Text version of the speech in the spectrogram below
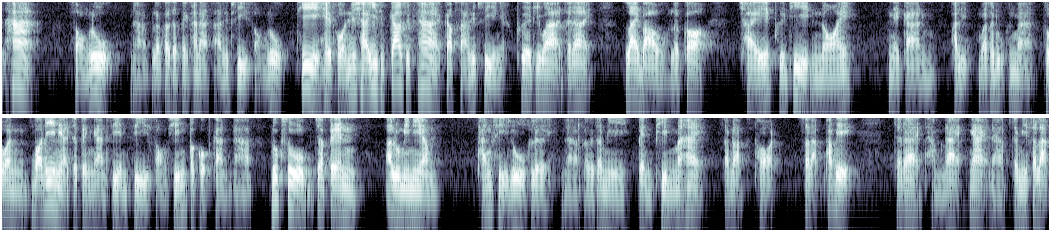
29.5 2 ลูก นะครับแล้วก็จะเป็นขนาด 34 2 ลูก ที่เหตุผลที่ใช้ 29.5 กับ 34 เนี่ยเพื่อที่ว่าจะได้ไล่เบา แล้วก็ใช้พื้นที่น้อยในการผลิตวัสดุขึ้นมา ส่วนบอดี้เนี่ยจะเป็นงาน CNC 2 ชิ้นประกบกันนะครับ ลูกสูบจะเป็นอลูมิเนียมทั้ง 4 ลูกเลยนะครับแล้วก็จะมีเป็นพินมาให้สำหรับถอดสลักผ้าเบรกจะได้ทำได้ง่ายนะครับ จะมีสลัก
